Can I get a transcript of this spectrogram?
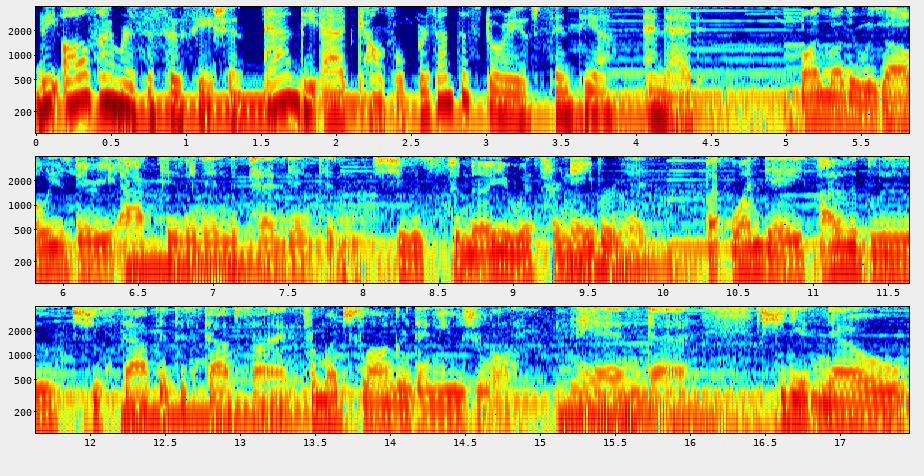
The Alzheimer's Association and the Ad Council present the story of Cynthia and Ed. My mother was always very active and independent, and she was familiar with her neighborhood. But one day, out of the blue, she stopped at the stop sign for much longer than usual. And uh, she didn't know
